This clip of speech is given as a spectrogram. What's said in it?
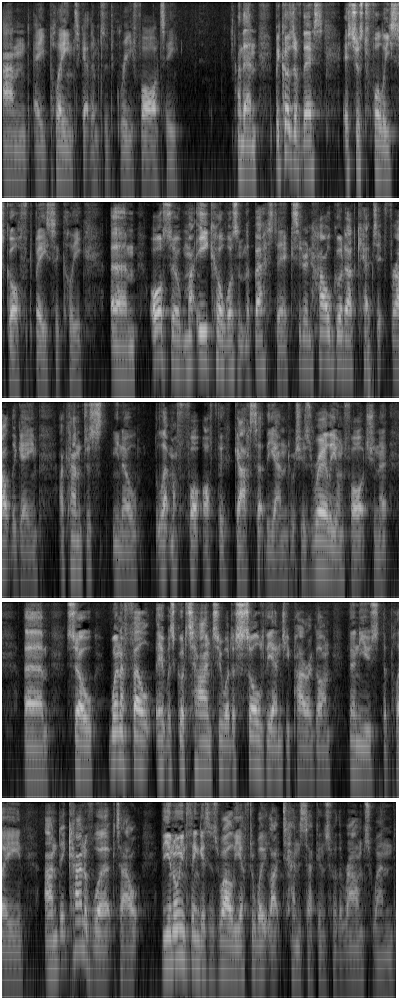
and a plane to get them to degree 40. And then because of this, it's just fully scuffed, basically. Um, also, my eco wasn't the best here, considering how good I'd kept it throughout the game. I kind of just, you know, let my foot off the gas at the end, which is really unfortunate. Um, so when I felt it was good time to, I just sold the Engie Paragon, then used the plane, and it kind of worked out. The annoying thing is as well, you have to wait like 10 seconds for the round to end.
